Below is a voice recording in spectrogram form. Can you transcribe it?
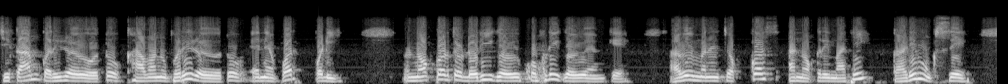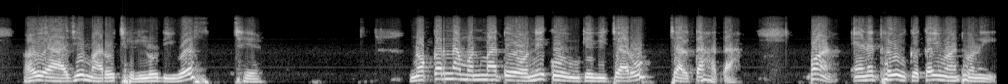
જે કામ કરી રહ્યો હતો, ખાવાનું ભરી રહ્યો હતો, એને પર પડી. નોકર તો ડરી ગયો, ફફડી ગયો એમ કે, હવે મને ચોક્કસ આ નોકરીમાંથી કાઢી મૂકશે. હવે આજે મારો છેલ્લો દિવસ છે. નોકરના મનમાં તે અનેકો એમ કે વિચારો ચાલતા હતા. પણ એને થયું કે કઈ વાંધો નહીં.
